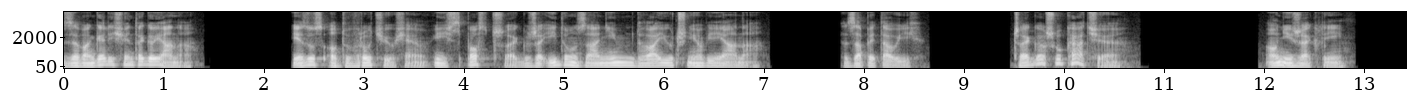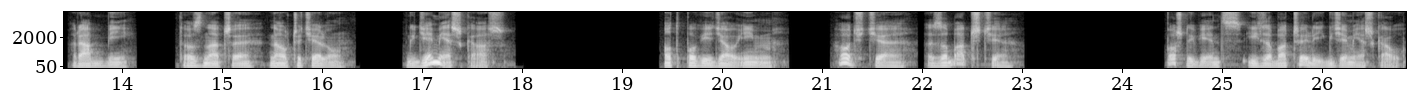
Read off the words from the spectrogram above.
Z Ewangelii Świętego Jana. Jezus odwrócił się i spostrzegł, że idą za nim dwaj uczniowie Jana. Zapytał ich: Czego szukacie? Oni rzekli: Rabbi, to znaczy nauczycielu, gdzie mieszkasz? Odpowiedział im: Chodźcie, zobaczcie. Poszli więc i zobaczyli, gdzie mieszkał.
